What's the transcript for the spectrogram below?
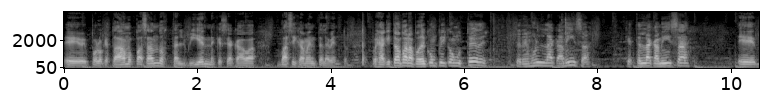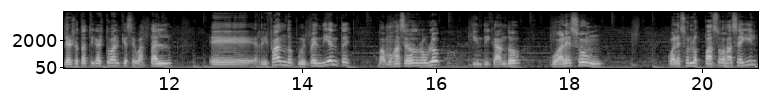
eh, por lo que estábamos pasando hasta el viernes que se acaba básicamente el evento. Pues aquí estamos para poder cumplir con ustedes. Tenemos la camisa, que esta es la camisa eh, de Airsoft Tactical Actual que se va a estar eh, rifando, muy pendiente. Vamos a hacer otro blog indicando cuáles son cuáles son los pasos a seguir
